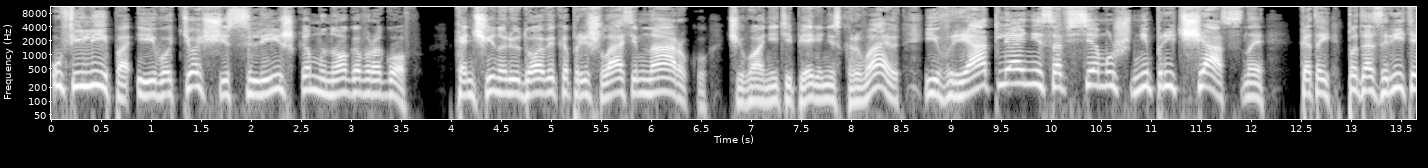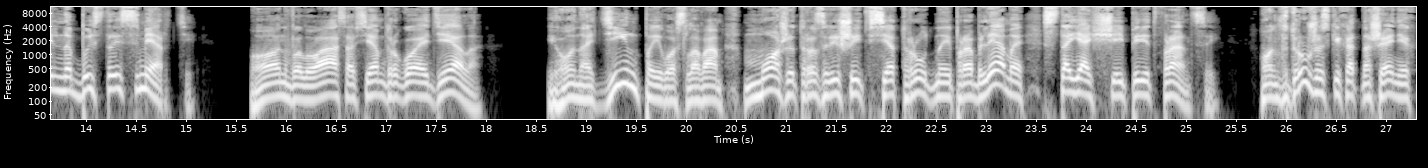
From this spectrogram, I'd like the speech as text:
У Филиппа и его тещи слишком много врагов. Кончина Людовика пришлась им на руку, чего они теперь и не скрывают, и вряд ли они совсем уж не причастны к этой подозрительно быстрой смерти. Он, Валуа, совсем другое дело. И он один, по его словам, может разрешить все трудные проблемы, стоящие перед Францией. Он в дружеских отношениях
